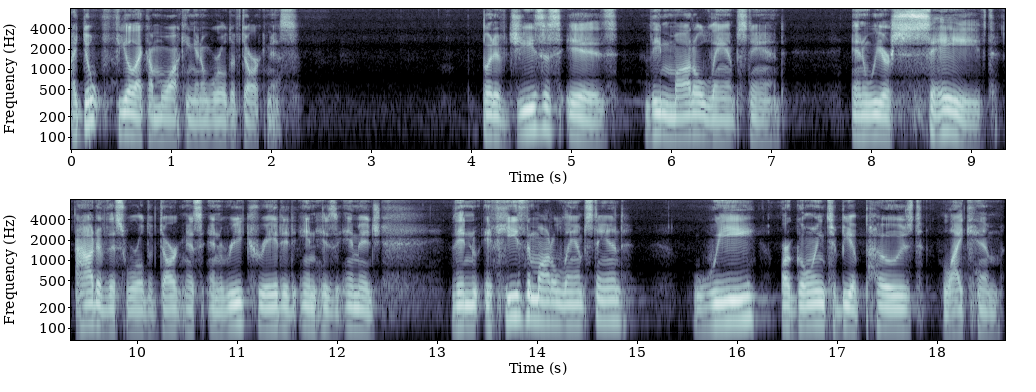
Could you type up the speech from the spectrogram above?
I don't feel like I'm walking in a world of darkness. But if Jesus is the model lampstand, and we are saved out of this world of darkness and recreated in his image, then if he's the model lampstand, we are going to be opposed like him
